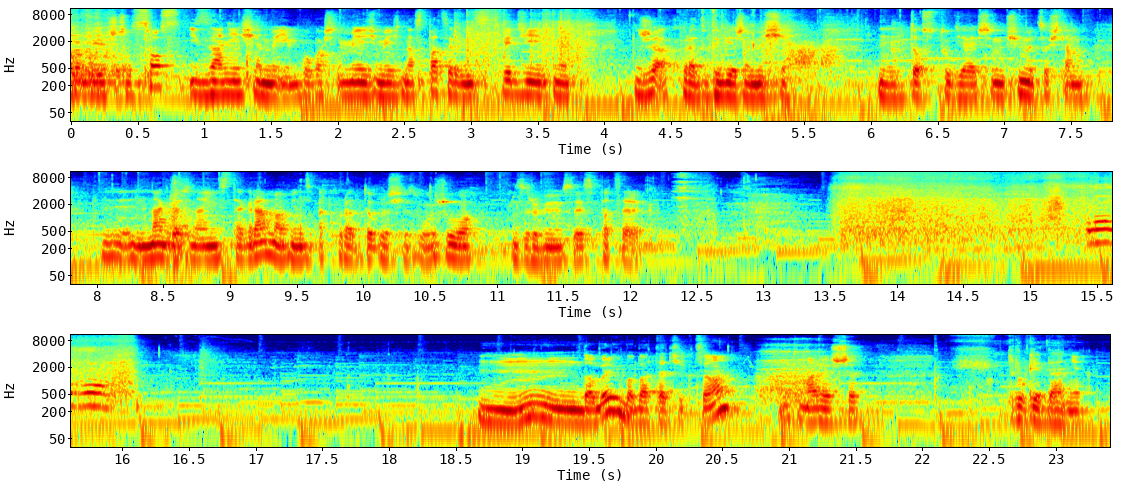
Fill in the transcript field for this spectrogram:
zrobię jeszcze sos i zaniesiemy im, bo właśnie mieliśmy iść na spacer, więc stwierdziliśmy, że akurat wybierzemy się do studia. Jeszcze musimy coś tam nagrać na Instagrama, więc akurat dobrze się złożyło. Zrobimy sobie spacerek. Mmm, dobry chyba batacik, co? No to masz jeszcze drugie danie.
